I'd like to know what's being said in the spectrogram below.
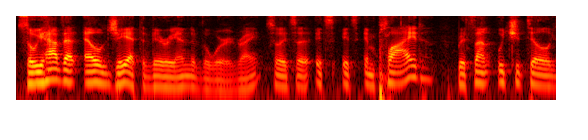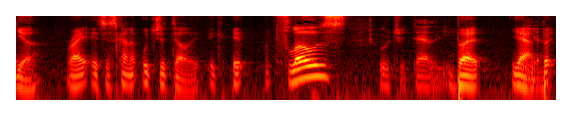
So we have that LJ at the very end of the word, right? So it's a it's it's implied, but it's not uchitelya, right? It's just kind of uchitel. It, it flows, Uchiteli. but yeah, Yeah. but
